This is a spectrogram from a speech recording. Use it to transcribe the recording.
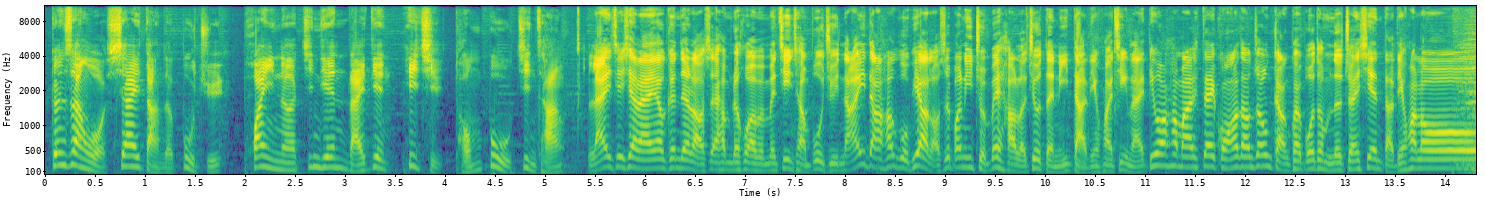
跟上我下一档的布局。欢迎呢，今天来电一起同步进场。来，接下来要跟着老师和我们的伙伴们进场布局哪一档好股票？老师帮你准备好了，就等你打电话进来。电话号码在广告当中，赶快拨通我们的专线打电话喽。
